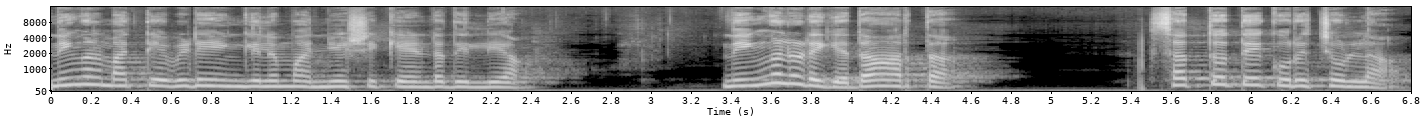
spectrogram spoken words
നിങ്ങൾ മറ്റെവിടെയെങ്കിലും അന്വേഷിക്കേണ്ടതില്ല. നിങ്ങളുടെ യഥാർത്ഥ സത്വത്തെക്കുറിച്ചുള്ള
